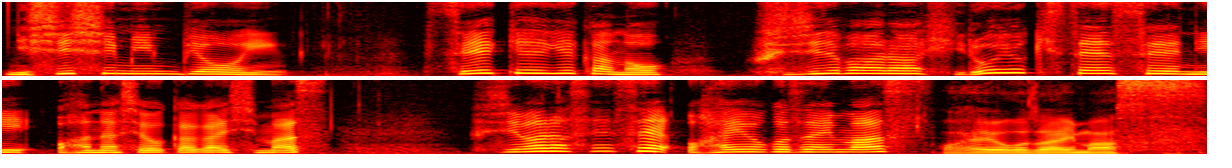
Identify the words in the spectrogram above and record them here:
西市民病院整形外科の藤原博之先生にお話をお伺いします。藤原先生おはようございます。おはようございます。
